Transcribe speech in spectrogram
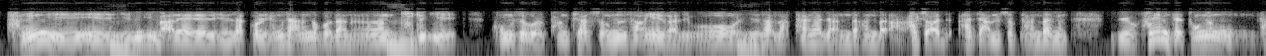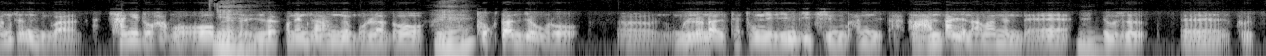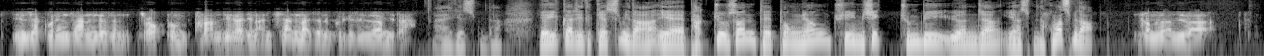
당연히 음. 임기 말에 인사권을 행사하는 것보다는 음. 부득이 공석을 방치할 수 없는 상황에 가지고 음. 인사를 당하지 않는다 한다 할 수 하지 않을 수 없다 한다면 이제 후임 대통령 당선인과 상의도 하고 예. 그래서 인사권 행사를 하는 건 몰라도 예. 독단적으로 어 물러날 대통령 임기 지금 한 한 달여 남았는데 음. 여기서 에, 그 인사권 행사하는 것은 조금 바람직하진 않지 않나 저는 그렇게 생각합니다. 알겠습니다. 여기까지 듣겠습니다. 예, 박주선 대통령 취임식 준비위원장이었습니다. 고맙습니다. 감사합니다.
